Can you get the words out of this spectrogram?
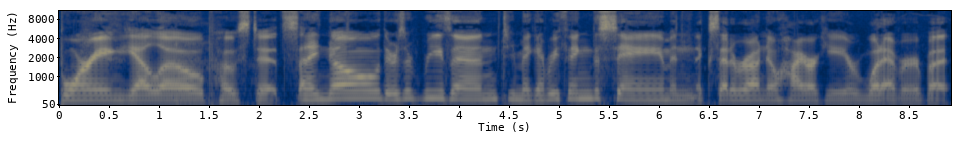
boring yellow post-its. And I know there's a reason to make everything the same and etc. No hierarchy or whatever, but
